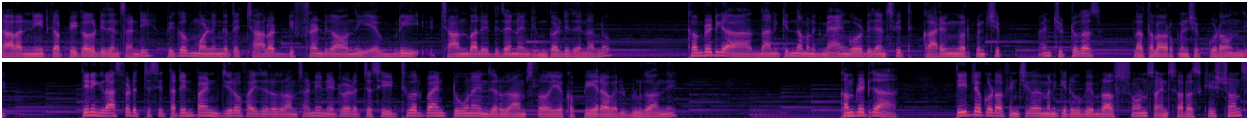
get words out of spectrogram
చాలా నీట్గా పీకాక్ డిజైన్స్ అండి. పీకాక్ మోడలింగ్ అయితే చాలా డిఫరెంట్గా ఉంది every chandbali design and jhumka డిజైనర్లో కంప్లీట్గా దాని కింద మనకి mango designs with carving workmanship and చుట్టూగా లతల వర్క్మెన్షిప్ కూడా ఉంది. దీని గ్రాస్ వెయిట్ వచ్చేసి thirteen point zero five zero grams అండి. నెట్ వెయిట్ వచ్చేసి twelve point two nine zero గ్రామ్స్లో ఈ యొక్క పేర్ అవైలబుల్గా ఉంది. కంప్లీట్గా దీంట్లో కూడా ఫినిషింగ్ మనకి ruby emerald stones and Swarovski stones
